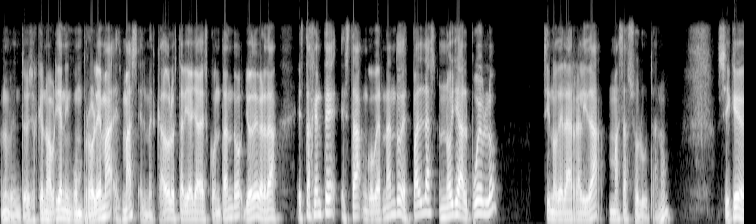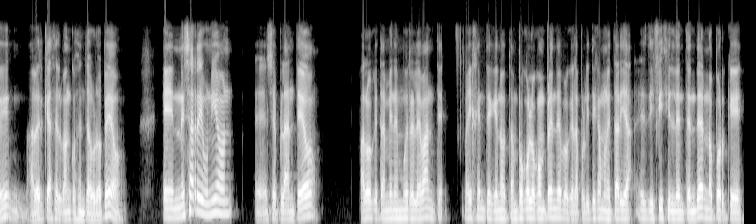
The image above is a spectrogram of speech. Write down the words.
bueno, entonces es que no habría ningún problema. Es más, el mercado lo estaría ya descontando. Yo de verdad, esta gente está gobernando de espaldas no ya al pueblo, sino de la realidad más absoluta, ¿no? Así que eh, a ver qué hace el Banco Central Europeo. En esa reunión eh, se planteó algo que también es muy relevante, hay gente que no tampoco lo comprende porque la política monetaria es difícil de entender, no porque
